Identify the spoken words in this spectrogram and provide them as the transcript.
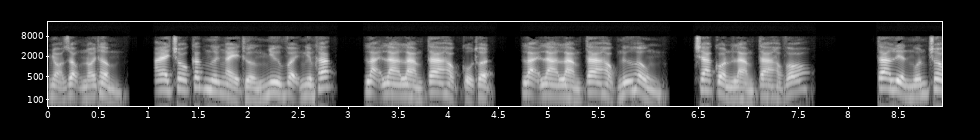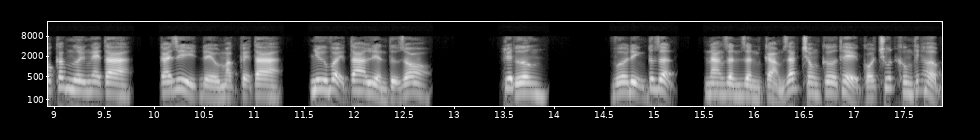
nhỏ giọng nói thầm, ai cho các ngươi ngày thường như vậy nghiêm khắc, lại là làm ta học cổ thuật, lại là làm ta học nữ hồng, cha còn làm ta học võ. Ta liền muốn cho các ngươi nghe ta, cái gì đều mặc kệ ta, như vậy ta liền tự do. Tuyết ương. Vừa định tức giận, nàng dần dần cảm giác trong cơ thể có chút không thích hợp.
